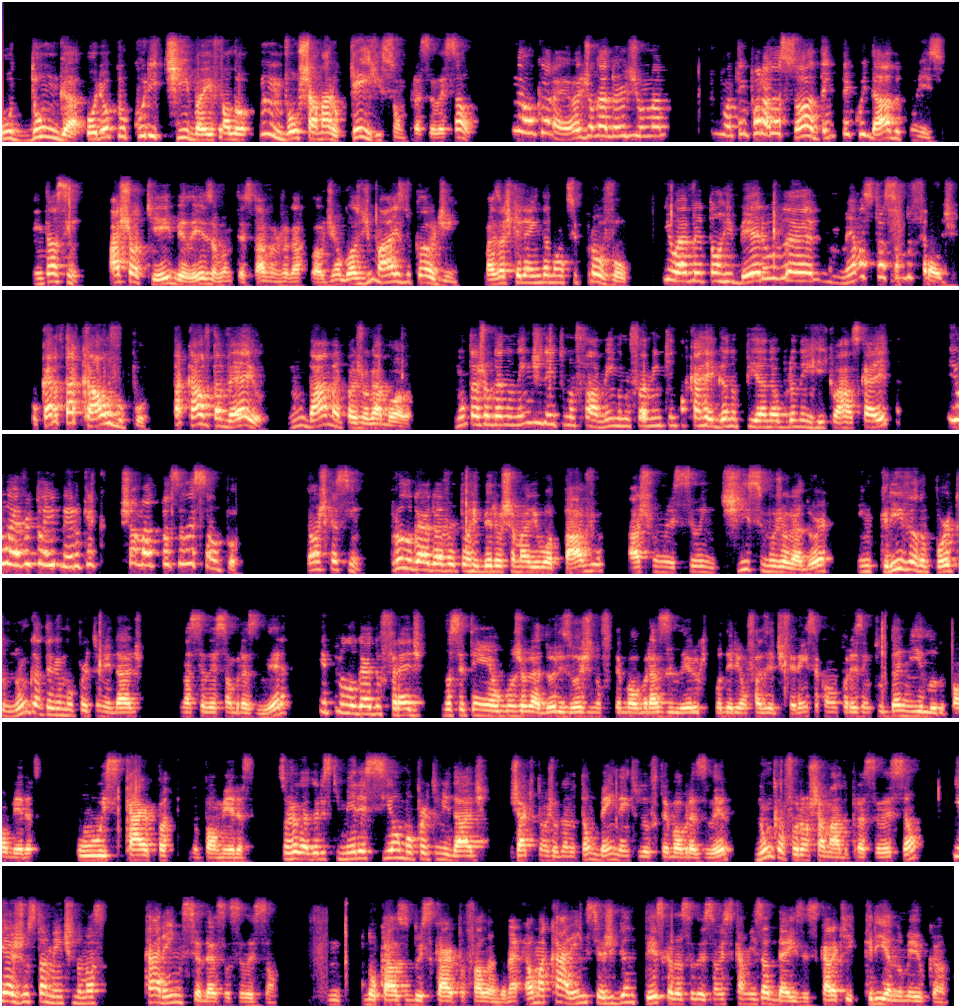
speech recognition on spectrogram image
o Dunga olhou pro Curitiba e falou: Hum, vou chamar o Keirson para a seleção? Não, cara, é jogador de uma, uma temporada só, tem que ter cuidado com isso. Então, assim, acho ok, beleza, vamos testar, vamos jogar com o Claudinho. Eu gosto demais do Claudinho, mas acho que ele ainda não se provou. E o Everton Ribeiro é mesma situação do Fred. O cara tá calvo, pô. Tá calvo, tá velho. Não dá mais para jogar bola. Não tá jogando nem direito no Flamengo. No Flamengo, quem tá carregando o piano é o Bruno Henrique, o Arrascaeta. E o Everton Ribeiro, que é chamado pra seleção, pô. Então acho que assim, pro lugar do Everton Ribeiro, eu chamaria o Otávio acho um excelentíssimo jogador, incrível no Porto, nunca teve uma oportunidade na seleção brasileira. E para o lugar do Fred, você tem alguns jogadores hoje no futebol brasileiro que poderiam fazer diferença, como por exemplo o Danilo do Palmeiras, o Scarpa do Palmeiras. São jogadores que mereciam uma oportunidade, já que estão jogando tão bem dentro do futebol brasileiro, nunca foram chamados para a seleção, e é justamente numa carência dessa seleção no caso do Scarpa falando, né? É uma carência gigantesca da seleção esse camisa 10, esse cara que cria no meio-campo.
